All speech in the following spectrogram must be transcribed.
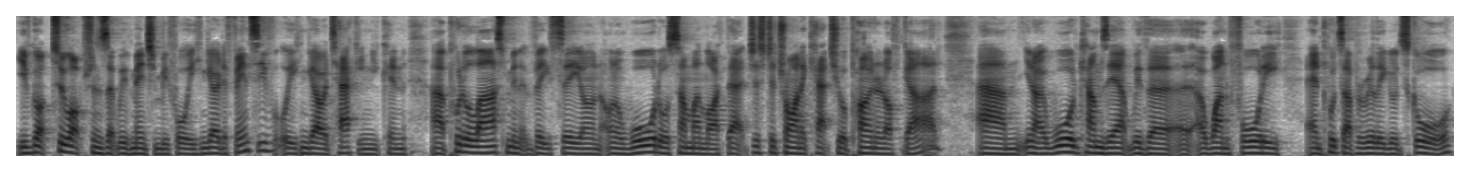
you've got two options that we've mentioned before. You can go defensive or you can go attacking. You can uh, put a last minute VC on, on a Ward or someone like that just to try and catch your opponent off guard. Um, you know, Ward comes out with a, a 140 and puts up a really good score.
